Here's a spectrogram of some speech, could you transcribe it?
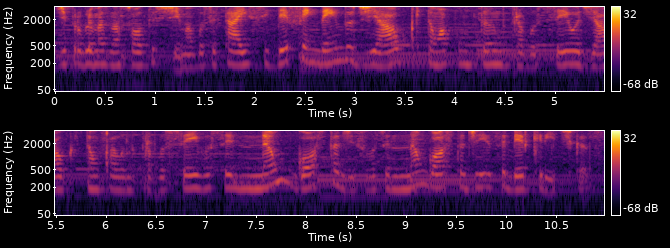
de problemas na sua autoestima. Você tá aí se defendendo de algo que estão apontando para você ou de algo que estão falando para você e você não gosta disso, você não gosta de receber críticas.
